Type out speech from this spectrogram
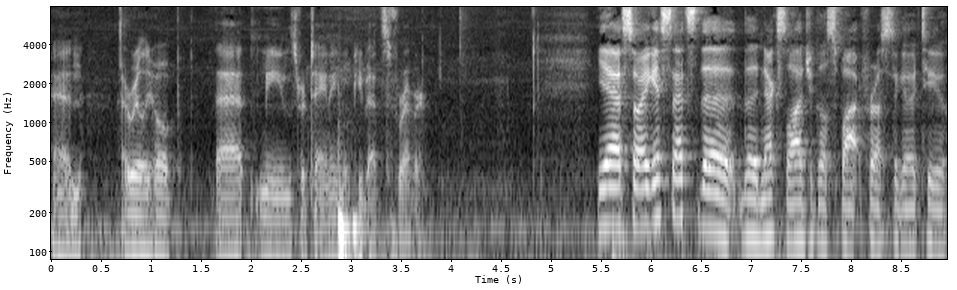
and I really hope that means retaining Mookie Betts forever. Yeah, so I guess that's the the next logical spot for us to go to.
